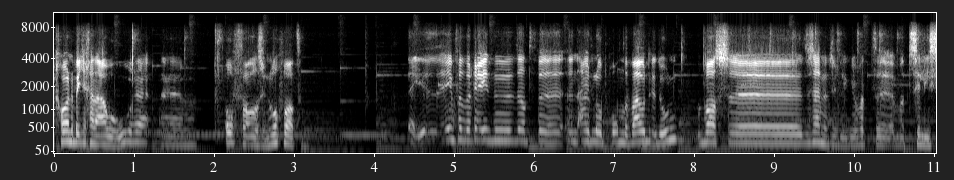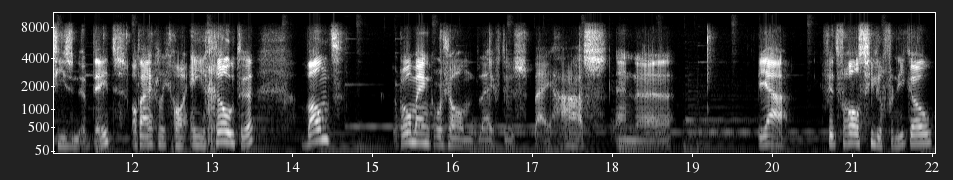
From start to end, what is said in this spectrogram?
gewoon een beetje gaan ouwe hoeren. Ehm, of alles en nog wat. Een van de redenen dat we een uitloopronde wouden doen, was... Uh, er zijn natuurlijk weer wat, uh, wat silly season updates. Of eigenlijk gewoon één grote. Want Romain Grosjean blijft dus bij Haas. En uh, ja, ik vind het vooral zielig voor Nico.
